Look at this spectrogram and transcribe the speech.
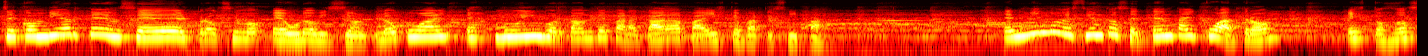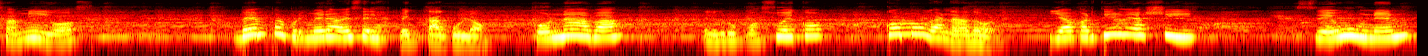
se convierte en sede del próximo Eurovisión, lo cual es muy importante para cada país que participa. En 1974, estos dos amigos ven por primera vez el espectáculo, con ABBA, el grupo sueco, como ganador. Y a partir de allí se unen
